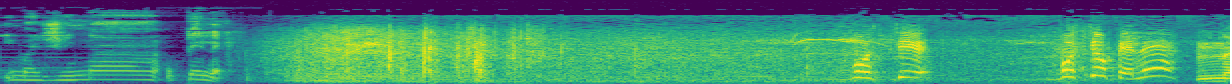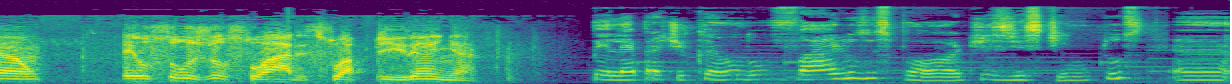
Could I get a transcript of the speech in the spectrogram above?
imagina o Pelé. Você. Você é o Pelé? Não. Eu sou o Jô Soares, sua piranha. Pelé praticando vários esportes distintos, uh,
